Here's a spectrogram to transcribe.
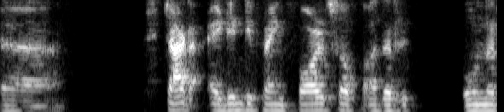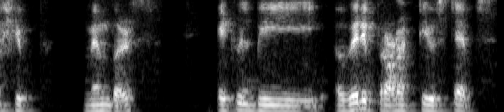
uh, start identifying faults of other ownership members it will be a very productive steps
